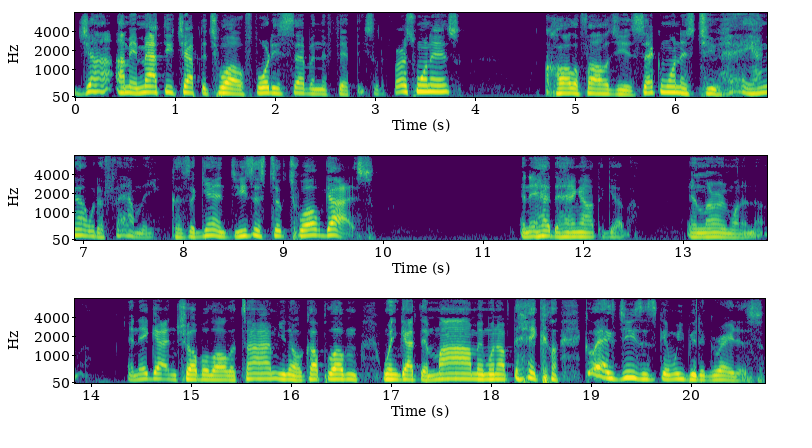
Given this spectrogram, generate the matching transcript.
John, I mean Matthew chapter 12, 47 to 50. So the first one is call to follow Jesus. Second one is to, hey, hang out with a family. Because again, Jesus took 12 guys and they had to hang out together and learn one another and they got in trouble all the time. You know, a couple of them went and got their mom and went up there. Hey, go, go ask Jesus, can we be the greatest?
